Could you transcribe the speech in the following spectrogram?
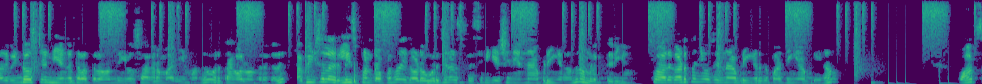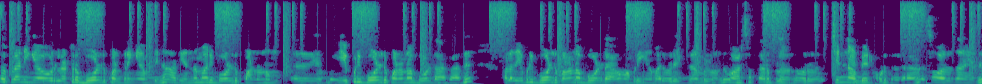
அது விண்டோஸ் டென் இயங்குதளத்தில் வந்து யூஸ் ஆகிற மாதிரியும் வந்து ஒரு தகவல் வந்திருக்குது. அஃபிஷியலாக ரிலீஸ் பண்ணுறப்ப தான் இதோட ஒரிஜினல் ஸ்பெசிஃபிகேஷன் என்ன அப்படிங்கிறது வந்து நம்மளுக்கு தெரியும். ஸோ அதுக்கு அடுத்த நியூஸ் என்ன அப்படிங்கிறது பார்த்தீங்க அப்படின்னா வாட்ஸ்அப்பில் நீங்கள் ஒரு லெட்டர் போல்டு பண்ணுறீங்க அப்படின்னா அது எந்த மாதிரி போல்டு பண்ணணும்? அது எப்- எப்படி போல்டு பண்ணனா போல்டு ஆகாது அல்லது எப்படி போல்டு பண்ணனா போல்டு ஆகும் அப்படிங்கிற மாதிரி ஒரு எக்ஸாம்பிள் வந்து வாட்ஸ்அப் தரப்பில் வந்து ஒரு சின்ன அப்டேட் கொடுத்துருக்காங்க ஸோ அதுதான் இது.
